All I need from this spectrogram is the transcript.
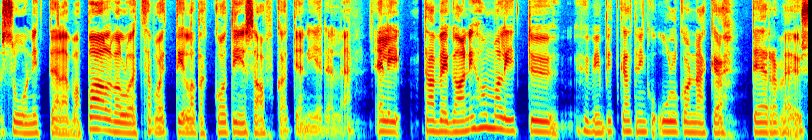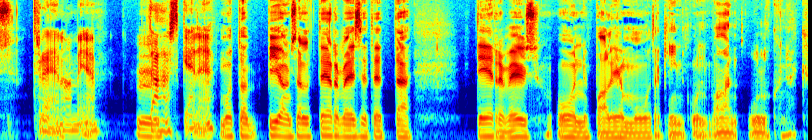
suunnitteleva palvelu, että sä voit tilata kotiin safkat ja niin edelleen. Eli tämä vegaanihomma liittyy hyvin pitkälti niin kuin ulkonäkö, terveys, treenaaminen hmm. tähän skeneen. Mutta Beyoncélle terveiset, että terveys on paljon muutakin kuin vaan ulkonäkö.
